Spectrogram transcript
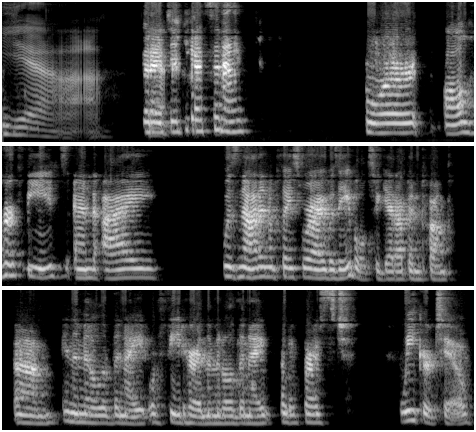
Yeah. But yeah. I did the SNS for all her feeds, and I was not in a place where I was able to get up and pump um, in the middle of the night or feed her in the middle of the night for the first week or two.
